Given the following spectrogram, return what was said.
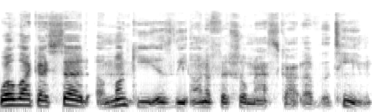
Well, like I said, a monkey is the unofficial mascot of the team.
